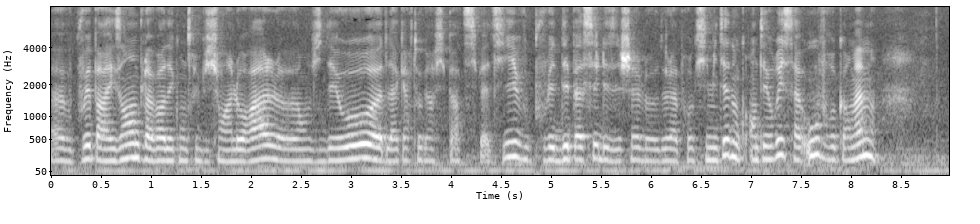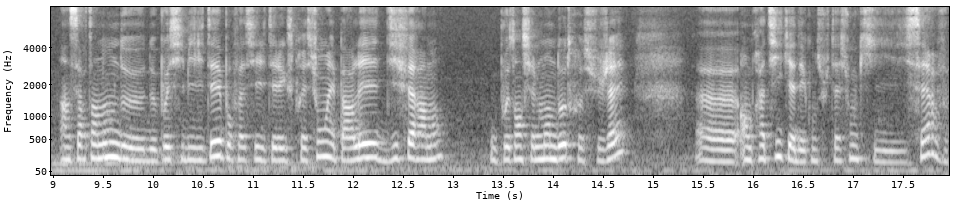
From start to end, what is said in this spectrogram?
Euh, vous pouvez par exemple avoir des contributions à l'oral, euh, en vidéo, euh, de la cartographie participative, vous pouvez dépasser les échelles de la proximité. Donc en théorie, ça ouvre quand même un certain nombre de, possibilités pour faciliter l'expression et parler différemment ou potentiellement d'autres sujets. en pratique, il y a des consultations qui servent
